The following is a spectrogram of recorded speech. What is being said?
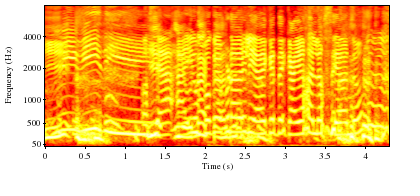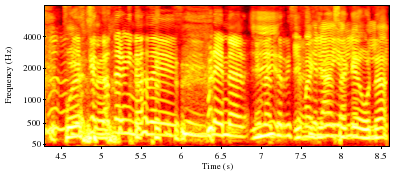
Y Vividi. O Y- sea, y hay un poco de probabilidad de que te caigas al océano si es que ser. no terminas de frenar Y en la aterrizaje. imagínense que, una,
